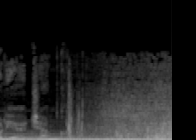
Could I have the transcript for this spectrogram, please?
Audio Jungle.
